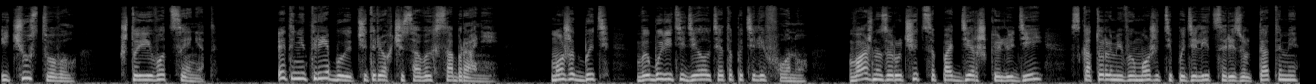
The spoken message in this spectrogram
и чувствовал, что его ценят. Это не требует четырехчасовых собраний. Может быть, вы будете делать это по телефону. Важно заручиться поддержкой людей, с которыми вы можете поделиться результатами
